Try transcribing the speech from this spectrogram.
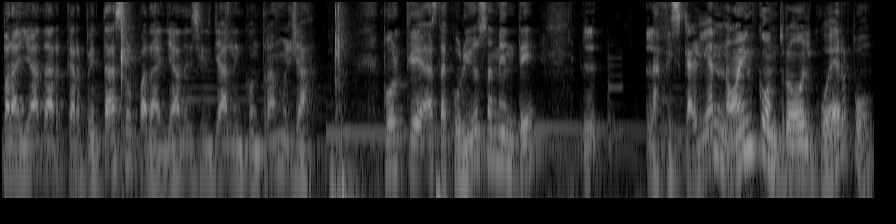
para ya dar carpetazo, para ya decir ya lo encontramos ya. Porque hasta curiosamente la fiscalía no encontró el cuerpo.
